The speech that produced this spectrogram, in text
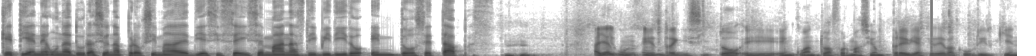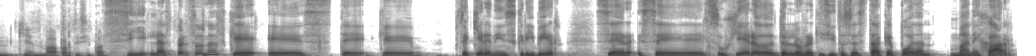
que tiene una duración aproximada de 16 semanas dividido en dos etapas. ¿Hay algún eh, requisito eh, en cuanto a formación previa que deba cubrir quien, quien va a participar? Sí, las personas que, este, que se quieren inscribir, se, se sugiere dentro de los requisitos está que puedan manejar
